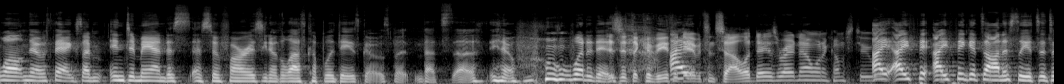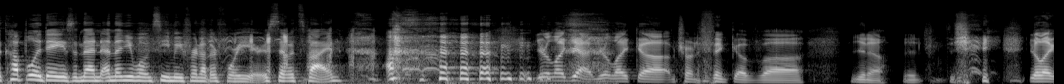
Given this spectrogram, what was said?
Well, no, thanks. I'm in demand as, as so far as you know the last couple of days goes, but that's uh, you know what it is. Is it the Kavitha I- Davidson salad days right now when it comes to? I, I think I think it's honestly it's it's a couple of days and then and then you won't see me for another four years, so it's fine. you're like yeah, you're like uh, I'm trying to think of. Uh, you know, it, you're like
